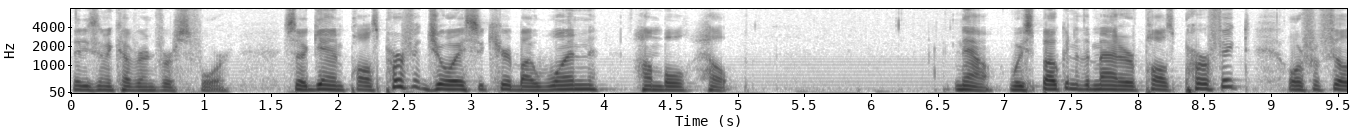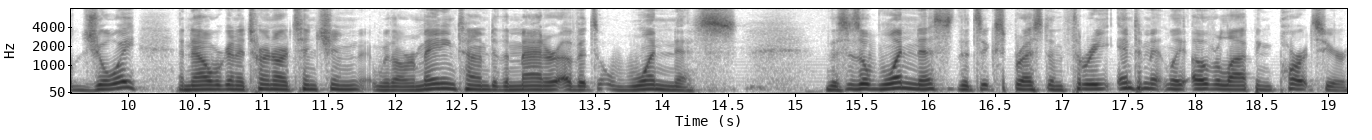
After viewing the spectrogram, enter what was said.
that he's going to cover in verse 4. So again, Paul's perfect joy is secured by one humble help. Now, we've spoken to the matter of Paul's perfect or fulfilled joy, and now we're going to turn our attention with our remaining time to the matter of its oneness. This is a oneness that's expressed in three intimately overlapping parts here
